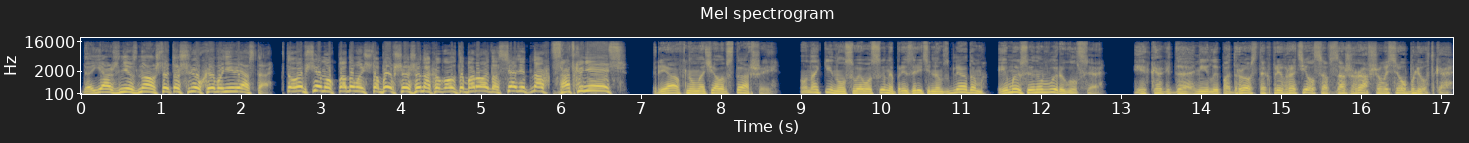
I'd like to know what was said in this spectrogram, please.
«Да я же не знал, что это шлюха его невеста! Кто вообще мог подумать, что бывшая жена какого-то бароида сядет на... Заткнись!» Рявкнул Началов-старший. Он окинул своего сына презрительным взглядом и мысленно выругался. «И когда милый подросток превратился в зажравшегося ублюдка?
